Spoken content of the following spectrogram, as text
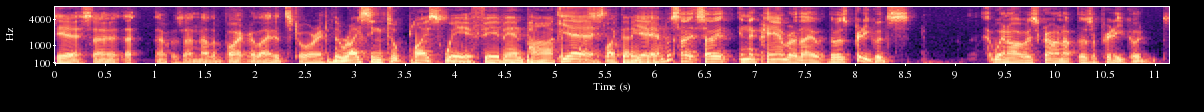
yeah, so that, that was another bike related story. The racing took place where? Fairbairn Park and places like that in yeah. Canberra? So, so in the Canberra, they, there was pretty good. When I was growing up, there was a pretty good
